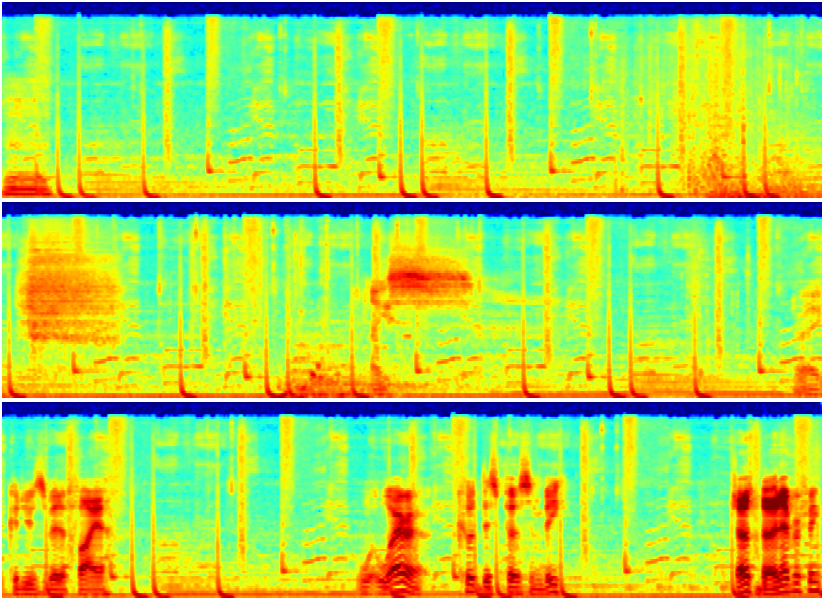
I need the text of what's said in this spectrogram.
Hmm. could use a bit of fire. Where could this person be? Should I just burn everything?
